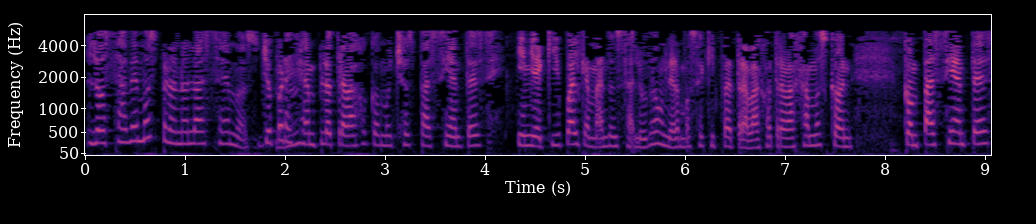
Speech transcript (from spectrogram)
lo sabemos, pero no lo hacemos. Yo, por ejemplo, trabajo con muchos pacientes y mi equipo, al que mando un saludo, un hermoso equipo de trabajo, trabajamos con, con pacientes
